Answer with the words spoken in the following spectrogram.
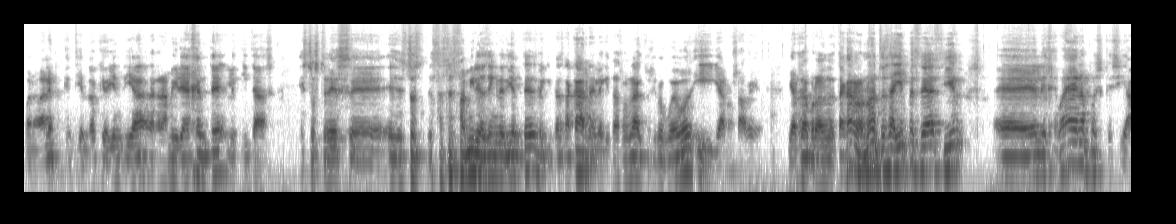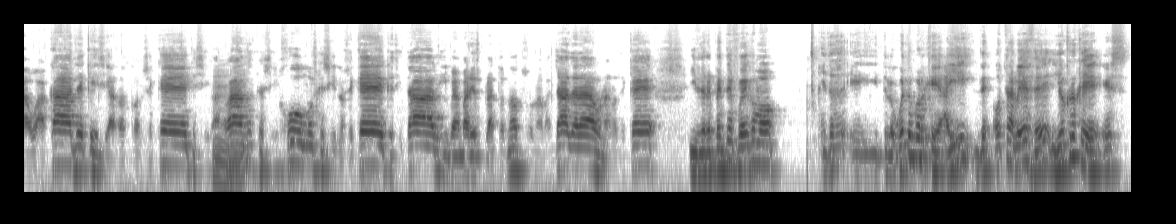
bueno, vale, porque entiendo que hoy en día la gran mayoría de gente le quitas estos tres, eh, estos, estas tres familias de ingredientes, le quitas la carne, le quitas los lácteos y los huevos y ya no sabe, ya no sabe por dónde atacarlo, ¿no? Entonces ahí empecé a decir eh, le dije, bueno, pues que si aguacate, que si arroz con no sé qué, que si garbanzos, que si hummus, que si no sé qué, que si tal, y varios platos, ¿no? Pues una bachátara, una no sé qué, y de repente fue como, entonces, y te lo cuento porque ahí, otra vez, ¿eh? yo creo que es,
